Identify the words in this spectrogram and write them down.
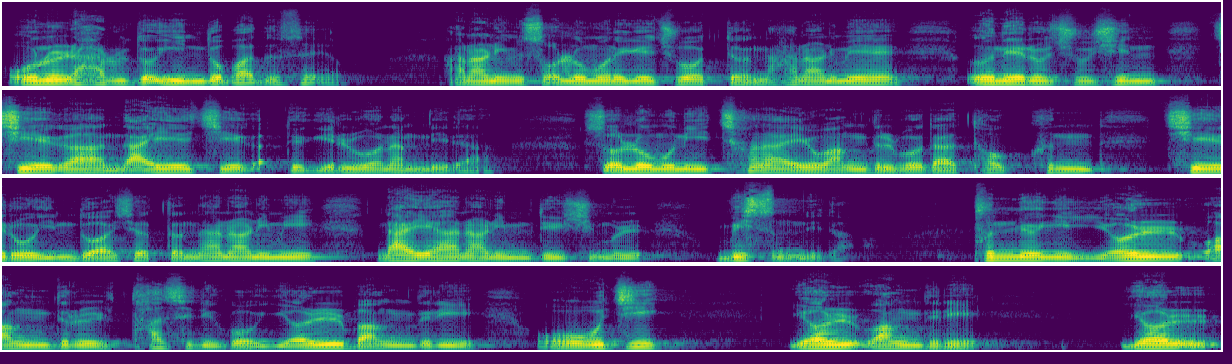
오늘 하루도 인도 받으세요. 하나님 솔로몬에게 주었던 하나님의 은혜로 주신 지혜가 나의 지혜가 되기를 원합니다. 솔로몬이 천하의 왕들보다 더 큰 지혜로 인도하셨던 하나님이 나의 하나님 되심을 믿습니다. 분명히 열 왕들을 다스리고 열 왕들이 오직 열 왕들이 열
